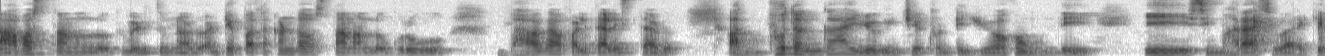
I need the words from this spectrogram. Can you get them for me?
లాభస్థానంలోకి వెళుతున్నాడు. అంటే పదకొండవ స్థానంలో గురువు బాగా ఫలితాలు ఇస్తాడు. అద్భుతంగా యోగించేటువంటి యోగం ఉంది ఈ సింహరాశి వారికి.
